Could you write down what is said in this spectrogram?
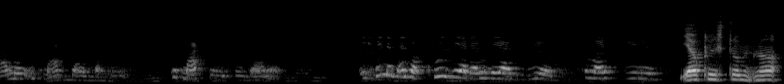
Ahnung, ich mag sie einfach nicht. Ich mag sie nicht so gerne. Ich finde es einfach cool, wie er dann reagiert. Zum Beispiel, Ja, okay, stimmt, ne?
